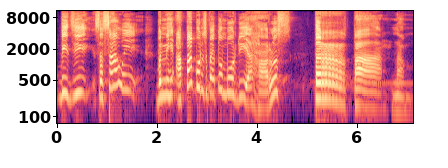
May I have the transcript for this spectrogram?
biji sesawi, benih apa pun supaya tumbuh dia harus tertanam.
